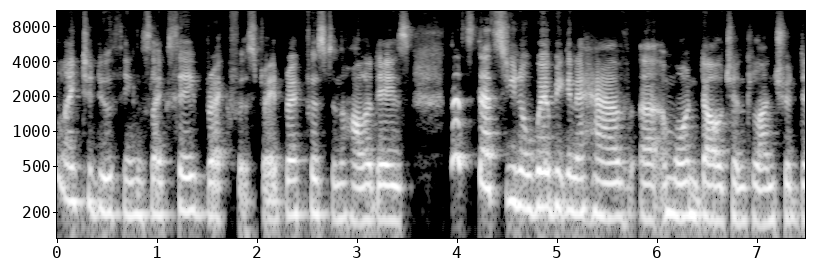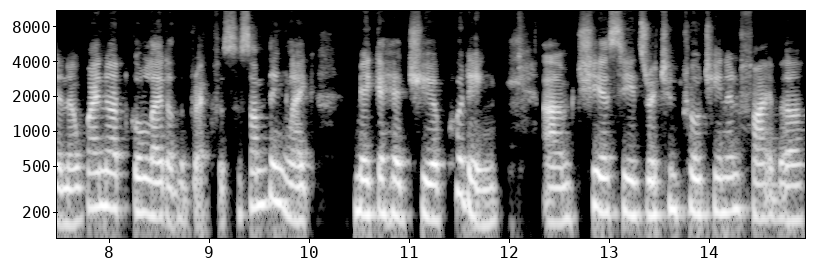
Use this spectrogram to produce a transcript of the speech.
i like to do things like say breakfast right? Breakfast in the holidays that's that's you know where we're going to have a, a more indulgent lunch or dinner. Why not go light on the breakfast? So something like make ahead chia pudding um, chia seeds rich in protein and fiber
